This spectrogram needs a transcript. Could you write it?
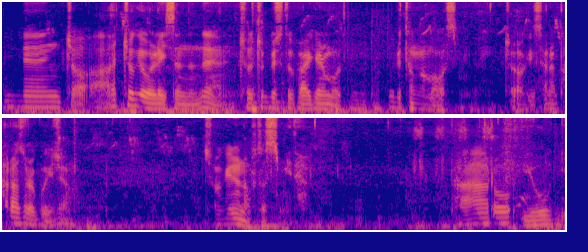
우리는 저쪽에 원래 있었는데 저쪽에서도 발견을 못했고 닭도리탕만 먹었습니다. 저기 사람 파라솔 보이죠? 저기는 없었습니다. 바로 여기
